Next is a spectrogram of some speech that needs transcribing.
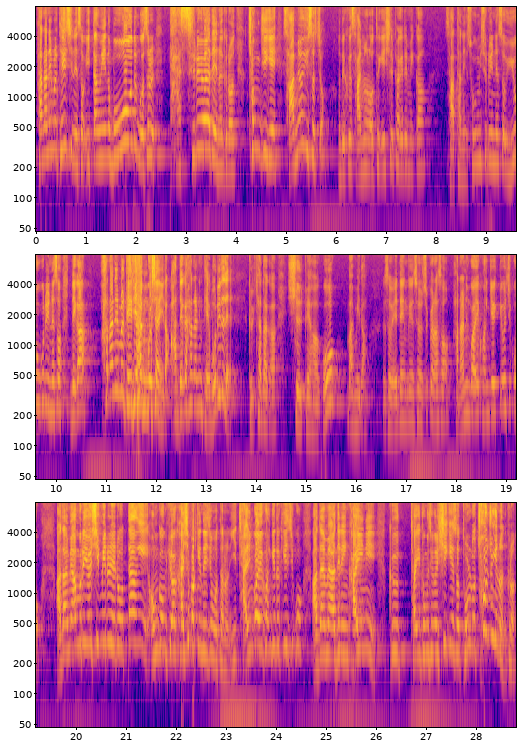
하나님을 대신해서 이 땅 위에 있는 모든 것을 다스려야 되는 그런 청직의 사명이 있었죠. 근데 그 사명은 어떻게 실패하게 됩니까? 사탄의 속임수로 인해서 유혹으로 인해서 내가 하나님을 대리하는 것이 아니라 아 내가 하나님 돼버릴래 그렇게 하다가 실패하고 맙니다. 그래서 에덴에서 쫓겨나서 하나님과의 관계가 깨어지고 아담이 아무리 열심히 일을 해도 땅이 엉겅퀴와 가시밖에 내지 못하는 이 자연과의 관계도 깨지고 아담의 아들인 가인이 그 자기 동생을 시기해서 돌로 쳐 죽이는 그런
